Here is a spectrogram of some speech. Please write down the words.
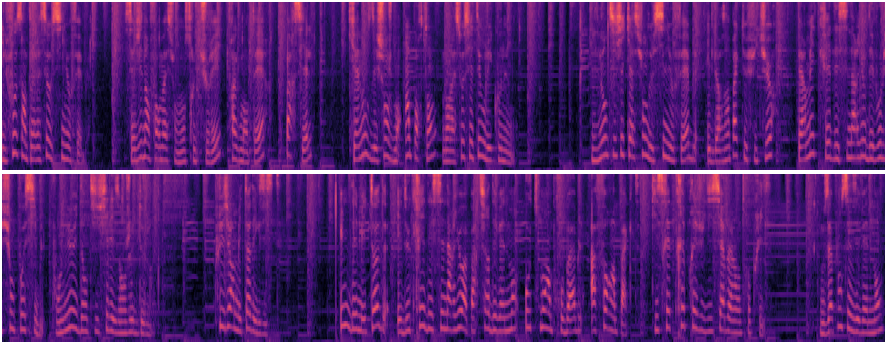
Il faut s'intéresser aux signaux faibles. Il s'agit d'informations non structurées, fragmentaires, partielles, qui annoncent des changements importants dans la société ou l'économie. L'identification de signaux faibles et de leurs impacts futurs permet de créer des scénarios d'évolution possibles pour mieux identifier les enjeux de demain. Plusieurs méthodes existent. Une des méthodes est de créer des scénarios à partir d'événements hautement improbables à fort impact, qui seraient très préjudiciables à l'entreprise. Nous appelons ces événements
